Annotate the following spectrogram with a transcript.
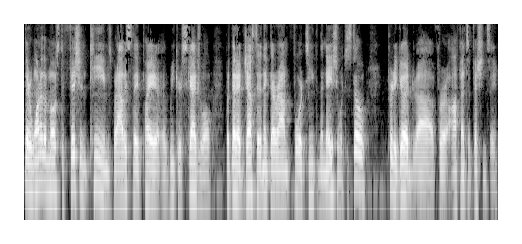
they're one of the most efficient teams, but obviously they play a weaker schedule. But then adjusted, I think they're around 14th in the nation, which is still pretty good uh, for offense efficiency.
